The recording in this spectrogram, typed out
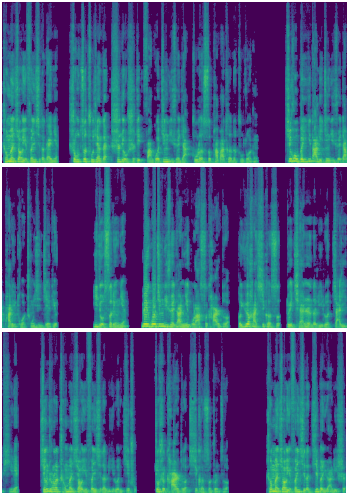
成本效益分析的概念首次出现在19世纪法国经济学家朱勒斯·帕帕特的著作中，其后被意大利经济学家帕里托重新界定。1940年，美国经济学家尼古拉斯·卡尔德和约翰·希克斯对前人的理论加以提炼，形成了成本效益分析的理论基础，就是卡尔德希克斯准则。成本效益分析的基本原理是。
